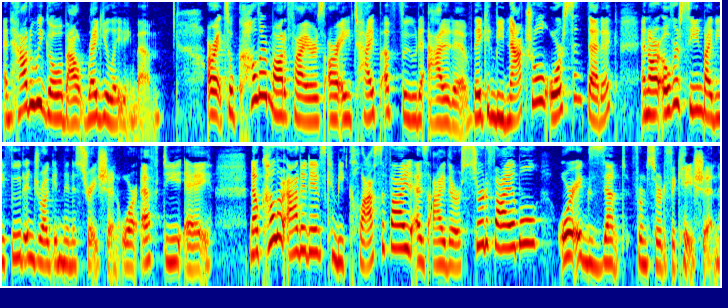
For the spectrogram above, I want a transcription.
and how do we go about regulating them? All right, so color modifiers are a type of food additive. They can be natural or synthetic and are overseen by the Food and Drug Administration, or FDA. Now, color additives can be classified as either certifiable or exempt from certification.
